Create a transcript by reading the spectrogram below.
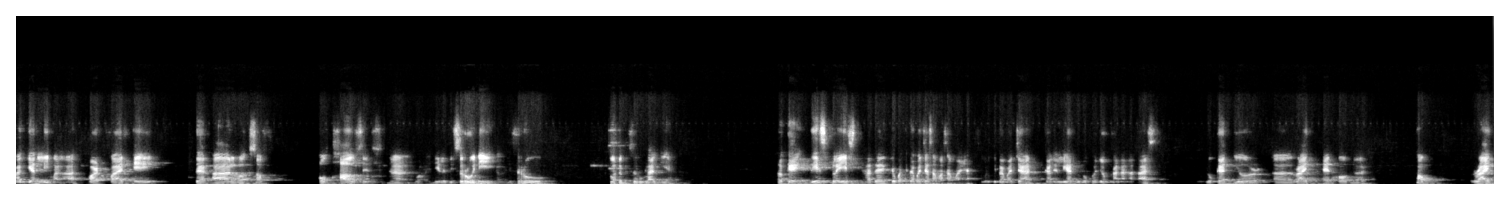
bagian 5A, part 5A, there are lots of oak houses. Nah, wah ini lebih seru ini. Ini seru. Wah, lebih seru lagi ya. Oke, this place ada yang coba kita baca sama-sama ya. Kita baca, kalian lihat dulu pojok kanan atas. Look at your uh, right hand corner, top right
